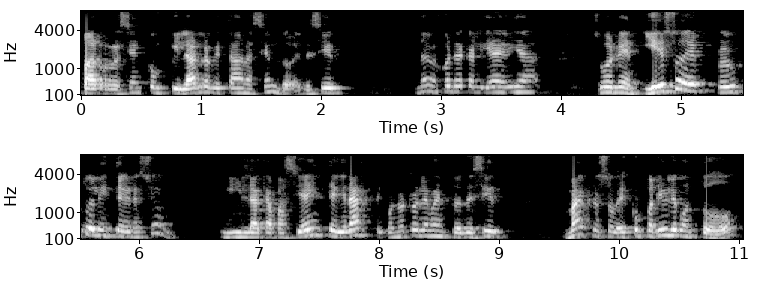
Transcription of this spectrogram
para recién compilar lo que estaban haciendo. Es decir, una mejora la calidad de vida súper bien. Y eso es producto de la integración y la capacidad de integrarte con otro elemento. Es decir, Microsoft es compatible con todo,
